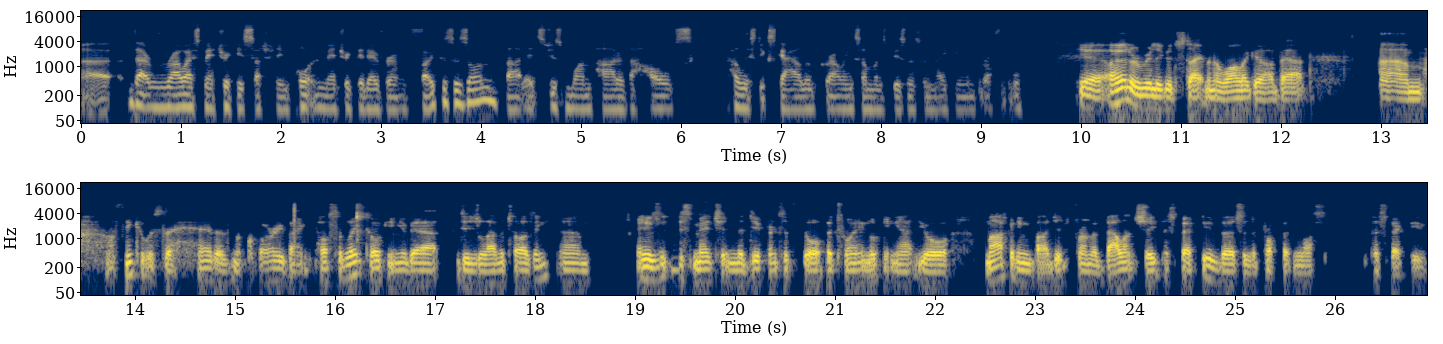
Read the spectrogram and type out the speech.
Uh, that ROAS metric is such an important metric that everyone focuses on, but it's just one part of the whole holistic scale of growing someone's business and making them profitable. Yeah, I heard a really good statement a while ago about um, I think it was the head of Macquarie Bank, possibly talking about digital advertising. Um, and he just mentioned the difference of thought between looking at your marketing budget from a balance sheet perspective versus a profit and loss perspective.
